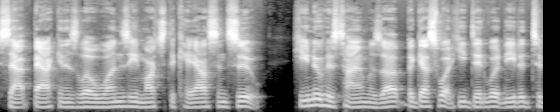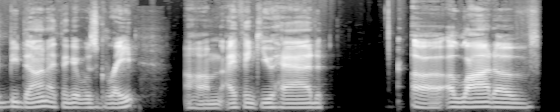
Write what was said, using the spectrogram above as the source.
sat back in his little onesie and watched the chaos ensue. He knew his time was up, but guess what? He did what needed to be done. I think it was great. Um, I think you had uh, a lot of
